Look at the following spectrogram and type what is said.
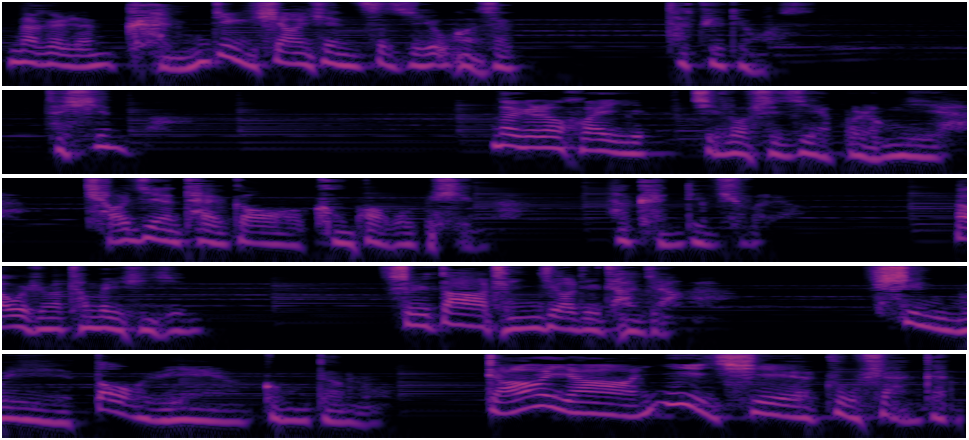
那个人肯定相信自己往生，他决定往生，他信嘛。那个人怀疑极乐世界不容易啊，条件太高，恐怕我不行啊，他肯定去不了。那为什么他没信心？所以大乘教里常讲啊，信为道源功德母，长养一切诸善根，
